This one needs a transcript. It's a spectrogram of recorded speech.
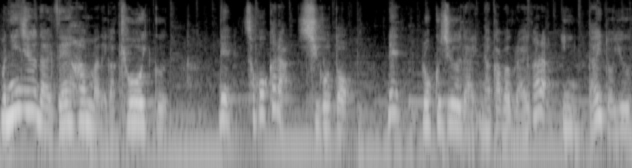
20代前半までが教育。でそこから仕事。で60代半ばぐらいから引退という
